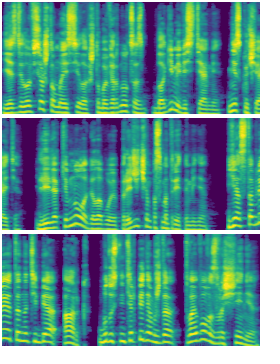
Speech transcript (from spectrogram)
Я сделаю все, что в моих силах, чтобы вернуться с благими вестями. Не скучайте». Лилия кивнула головой, прежде чем посмотреть на меня. «Я оставляю это на тебя, Арк. Буду с нетерпением ждать твоего возвращения».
